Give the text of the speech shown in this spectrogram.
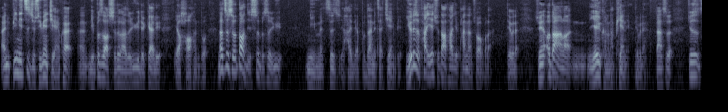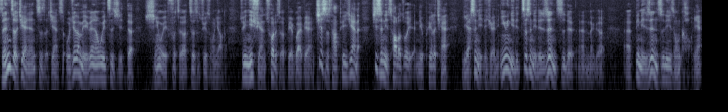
啊，你比你自己随便捡一块，嗯，你不知道石头还是玉的概率要好很多。那这时候到底是不是玉？你们自己还得不断的在鉴别，有的时候他也许到他就判断错误了，对不对？所以哦，当然了，也有可能他骗你，对不对？但是就是仁者见仁，智者见智。我觉得每个人为自己的行为负责，这是最重要的。所以你选错的时候，别怪别人，即使他推荐的，即使你抄了作业，你赔了钱，也是你的决定，因为你的这是你的认知的，呃，那个呃，对你认知的一种考验。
